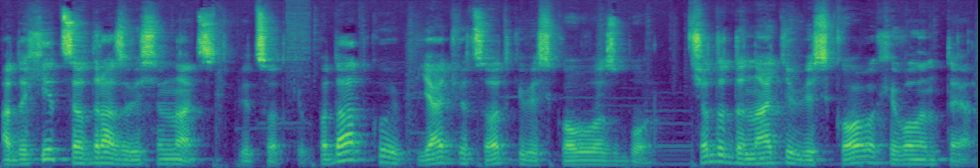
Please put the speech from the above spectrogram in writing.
А дохід це одразу 18% податку і 5% військового збору. Щодо донатів військових і волонтерів.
